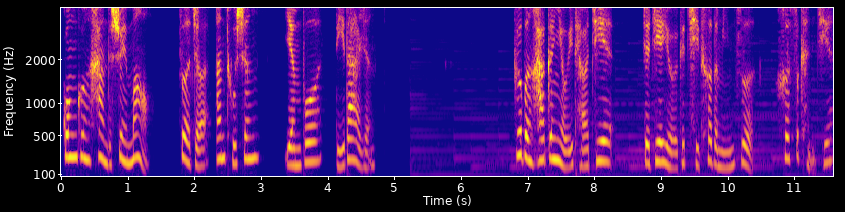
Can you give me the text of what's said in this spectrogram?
光棍汉的睡帽，作者安徒生，演播狄大人。哥本哈根有一条街，这街有一个奇特的名字——赫斯肯街。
